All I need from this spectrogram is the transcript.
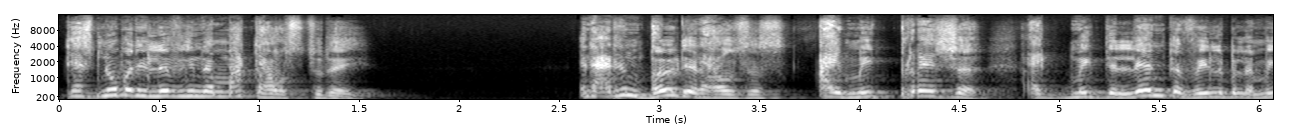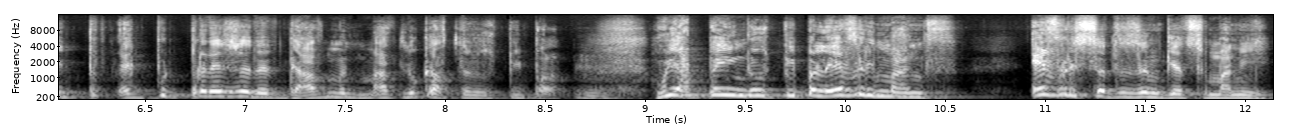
there's nobody living in a mud house today. And I didn't build their houses. I made pressure. I make the land available. I, made, I put pressure that government must look after those people. Hmm. We are paying those people every month. Every citizen gets money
